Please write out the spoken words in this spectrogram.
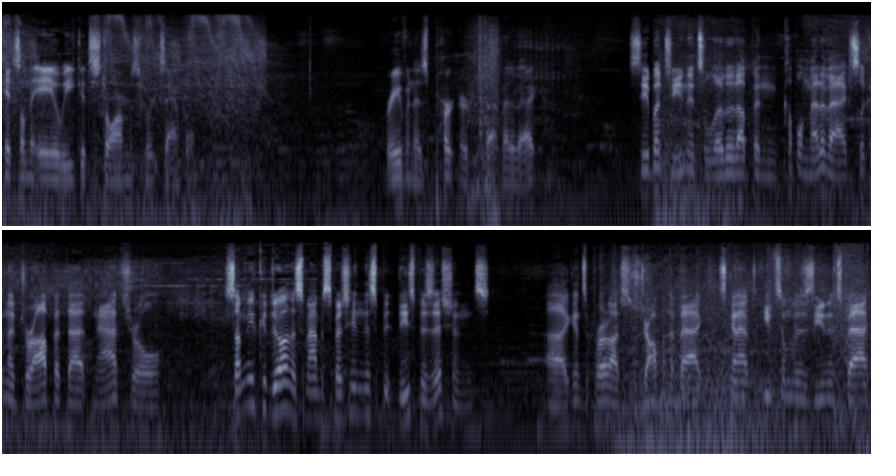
hits on the AoE, good storms, for example. Raven is partnered with that medevac. See a bunch of units loaded up in a couple medevacs, looking to drop at that natural. Something you could do on this map, especially in this, these positions, uh, against a Protoss, is drop in the back. He's going to have to keep some of his units back.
